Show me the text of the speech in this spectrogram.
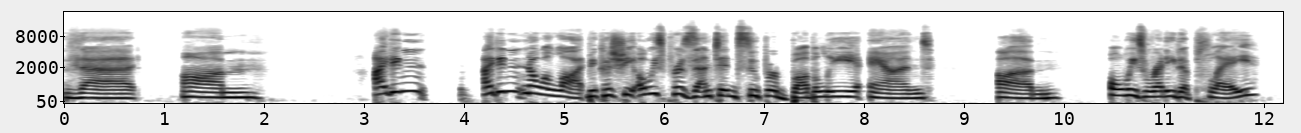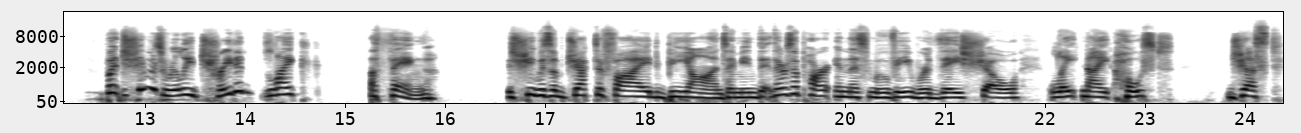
that. Um, I didn't. I didn't know a lot because she always presented super bubbly and um, always ready to play, but she was really treated like a thing she was objectified beyond. I mean, th- there's a part in this movie where they show late night hosts just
